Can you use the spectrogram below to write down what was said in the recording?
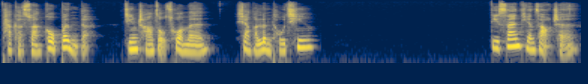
他可算够笨的，经常走错门，像个愣头青。第三天早晨，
